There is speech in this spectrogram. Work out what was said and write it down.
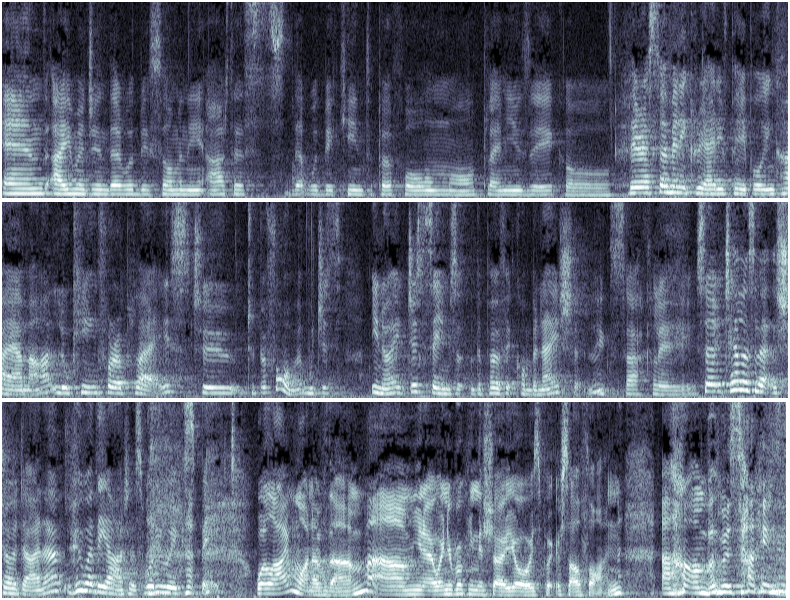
and I imagine there would be so many artists that would be keen to perform or play music or. There are so many creative people in Kiama looking for a place to, to perform, which is you know, it just seems the perfect combination. Exactly. So tell us about the show, Dinah. Who are the artists? What do you expect? well, I'm one of them. Um, you know, when you're booking the show, you always put yourself on. Um, but besides, besides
